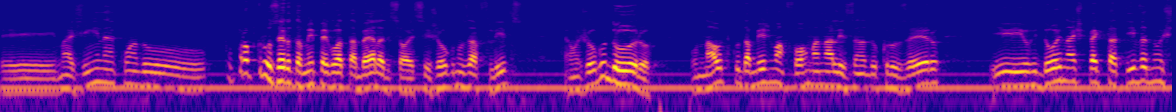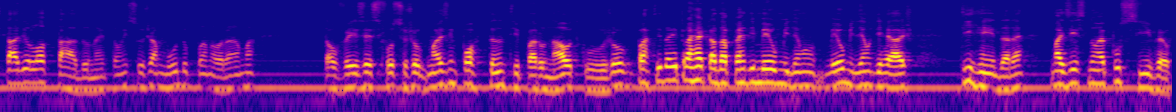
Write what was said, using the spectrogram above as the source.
E imagina quando o próprio Cruzeiro também pegou a tabela e disse: ó, esse jogo nos aflitos é um jogo duro. O Náutico, da mesma forma, analisando o Cruzeiro e os dois na expectativa de um estádio lotado, né? Então isso já muda o panorama. Talvez esse fosse o jogo mais importante para o Náutico. O jogo partido aí para arrecadar perto de meio milhão, meio milhão de reais de renda, né? Mas isso não é possível.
